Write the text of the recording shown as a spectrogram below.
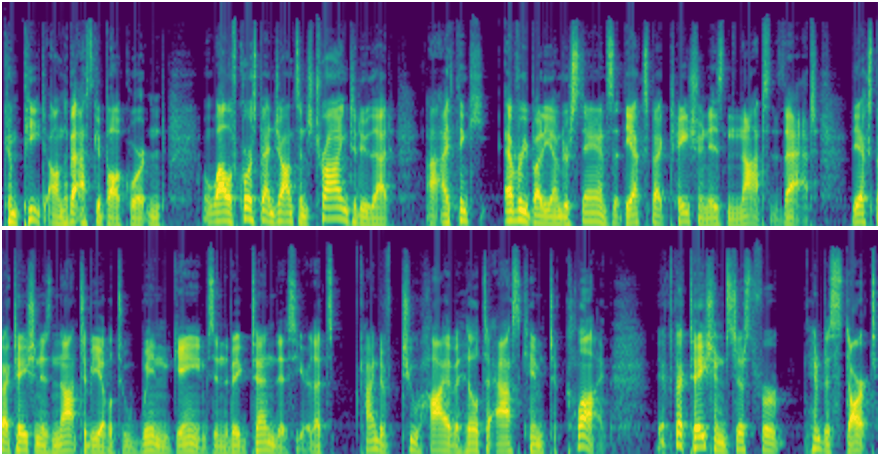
compete on the basketball court? And while, of course, Ben Johnson's trying to do that, I think everybody understands that the expectation is not that. The expectation is not to be able to win games in the Big Ten this year. That's kind of too high of a hill to ask him to climb. The expectation is just for him to start.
